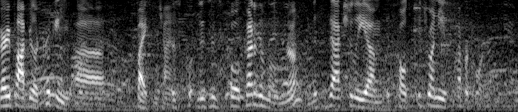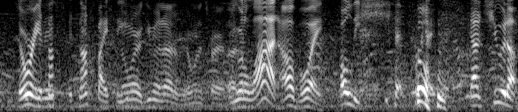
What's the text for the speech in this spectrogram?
very popular cooking uh, spice in China. This, co- this is called cardamom, no? This is actually um, it's called Sichuanese peppercorn. Don't worry, it's not it's not spicy. Don't worry, give me a lot of it. I want to try it. You want a lot? Oh boy. Holy shit. Okay. Oh. Gotta chew it up.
